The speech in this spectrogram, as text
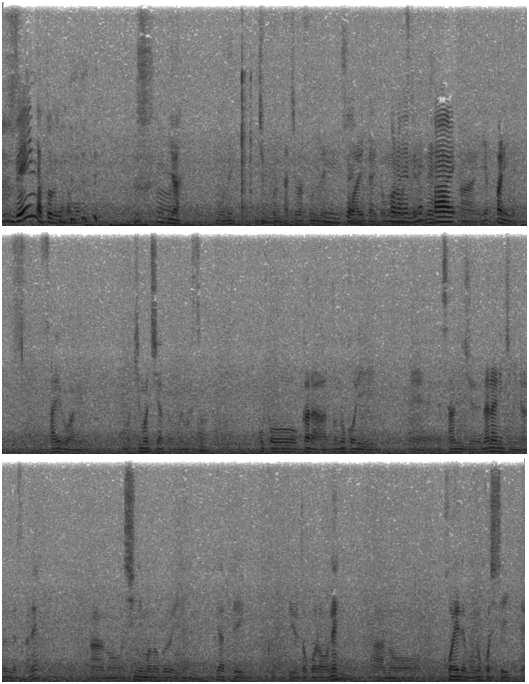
うん。全員なっとるからもう、うん。いやもうね10分経ちますんで、うん終わりたいと思いますけどね。この辺でね。はい。やっぱりね最後はね、まあ、気持ちやと思いますよ、ここからあと残り、えー37日になるんですかね。あの死に物狂いでやっていくっていうところをね、あの声でも残していって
